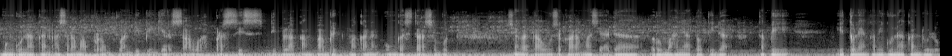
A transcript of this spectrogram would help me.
menggunakan asrama perempuan di pinggir sawah persis di belakang pabrik makanan unggas tersebut. Saya nggak tahu sekarang masih ada rumahnya atau tidak tapi itulah yang kami gunakan dulu.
